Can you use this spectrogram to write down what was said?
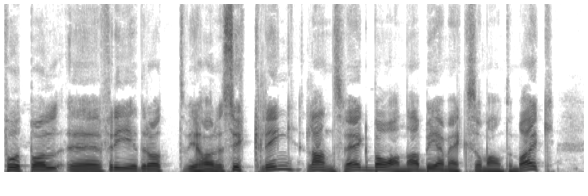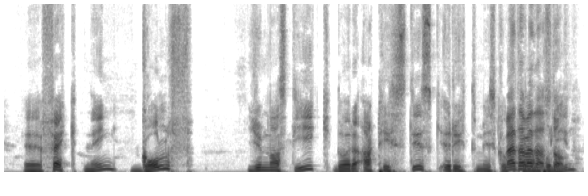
fotboll, eh, friidrott, vi har cykling, landsväg, bana, BMX och mountainbike. Eh, fäktning, golf, gymnastik, då är det artistisk, rytmisk och Vänta, vänta, trampolin. stopp.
